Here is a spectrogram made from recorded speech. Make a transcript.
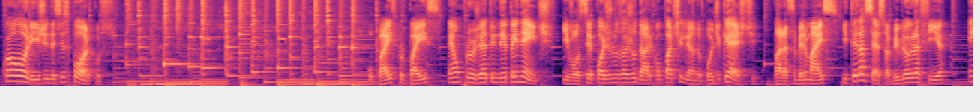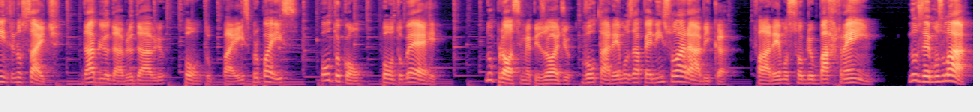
qual a origem desses porcos. O País por País é um projeto independente e você pode nos ajudar compartilhando o podcast. Para saber mais e ter acesso à bibliografia, entre no site www.paispropais.com.br. No próximo episódio, voltaremos à Península Arábica. Falaremos sobre o Bahrein. Nos vemos lá!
